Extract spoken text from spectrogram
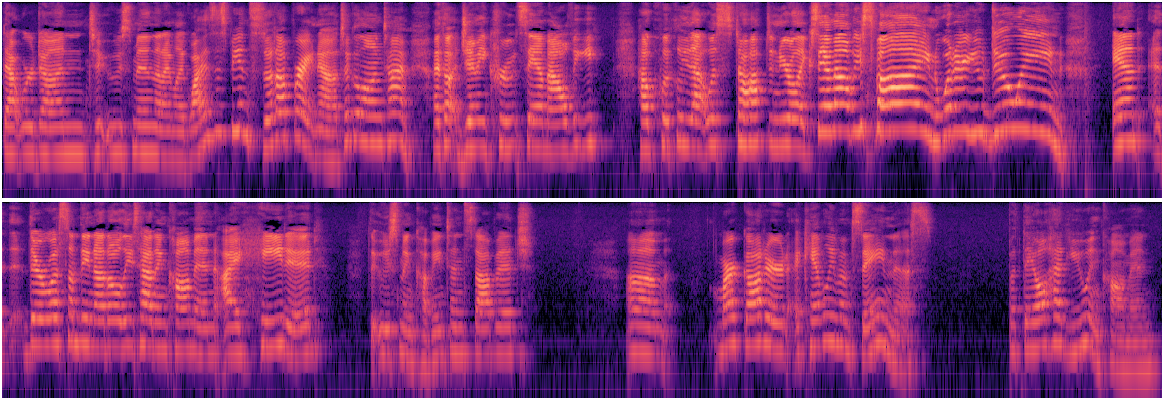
that were done to Usman that I'm like, why is this being stood up right now? It took a long time. I thought Jimmy Crute, Sam Alvey, how quickly that was stopped, and you're like, Sam Alvey's fine. What are you doing? And uh, there was something that all these had in common. I hated the Usman Covington stoppage. Um, Marc Goddard, I can't believe I'm saying this, but they all had you in common.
